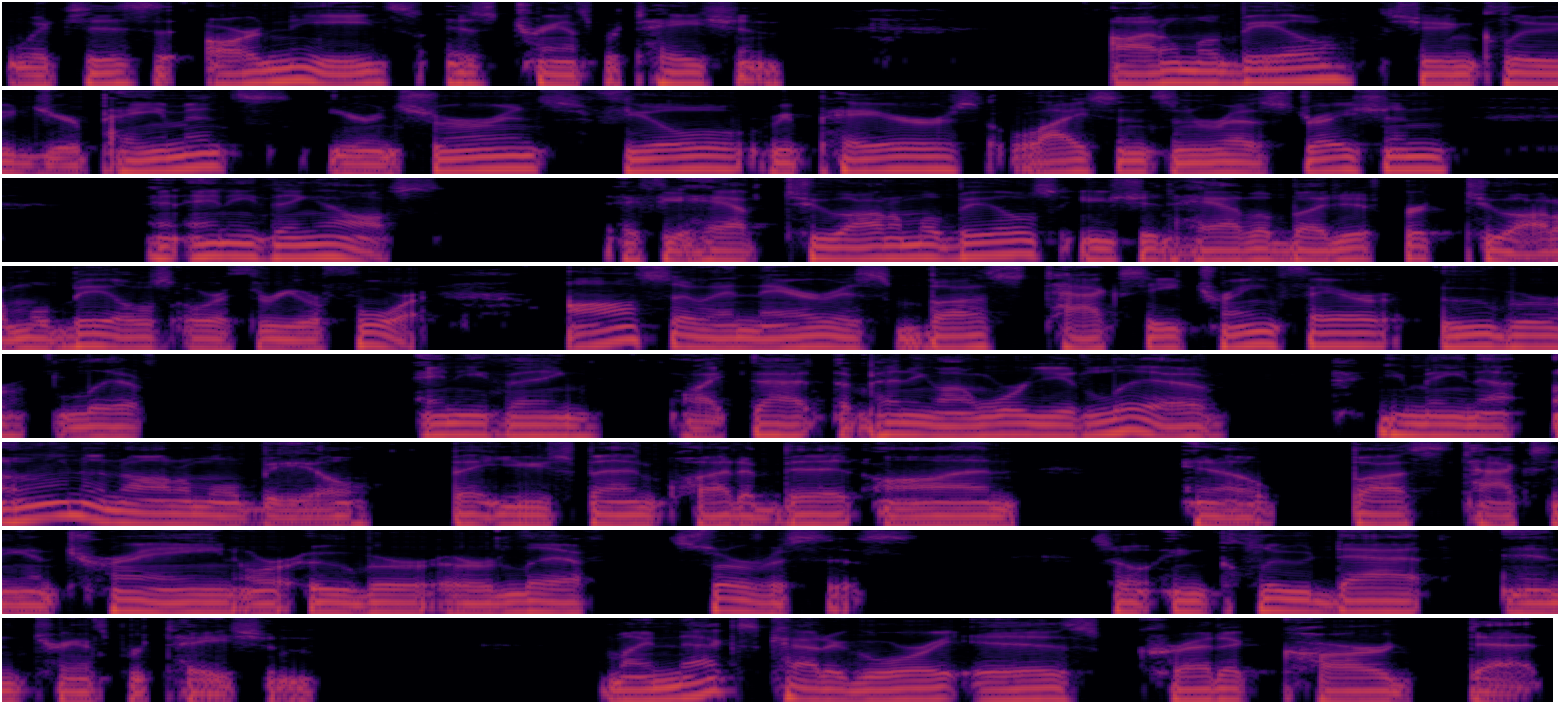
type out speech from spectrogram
which is our needs, is transportation. Automobile should include your payments, your insurance, fuel, repairs, license and registration, and anything else. If you have two automobiles, you should have a budget for two automobiles or three or four. Also in there is bus, taxi, train fare, Uber, Lyft, anything like that. Depending on where you live, you may not own an automobile, but you spend quite a bit on, you know, bus, taxi, and train or Uber or Lyft services. So include that in transportation. My next category is credit card debt.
